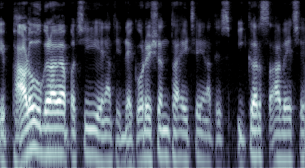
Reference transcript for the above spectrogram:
એ ફાળો ઉઘરાવ્યા પછી એનાથી ડેકોરેશન થાય છે, એનાથી સ્પીકર્સ આવે છે,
